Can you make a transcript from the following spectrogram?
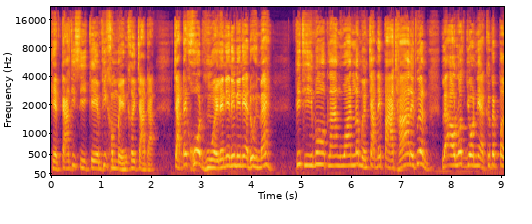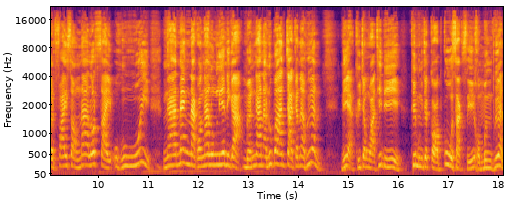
เหตุการณ์ที่ซีเกมที่เขมรเคยจัดอะจัดได้โคตรห่วยเลยเนี่ยนี่เนี่ยดูเห็นไหมพิธีมอบรางวัลแล้วเหมือนจัดในป่าช้าเลยเพื่อน แล้วเอารถยนต์เนี่ยคือไปเปิดไฟส่องหน้ารถใส่โอ้โหงานแม่งหนักกว่างานโรงเรียนอีกอะเหมือนงานอนุบาลจัดกันนะเพื่อนเนี่ยคือจังหวะที่ดีที่มึงจะกอบกู้ศักดิ์ศรีของมึงเพื่อน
